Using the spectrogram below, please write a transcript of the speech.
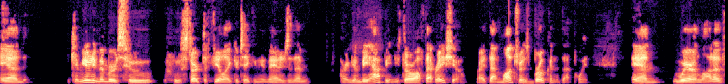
and community members who who start to feel like you're taking advantage of them aren't going to be happy and you throw off that ratio right? That mantra is hmm broken at that point. And where a lot of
